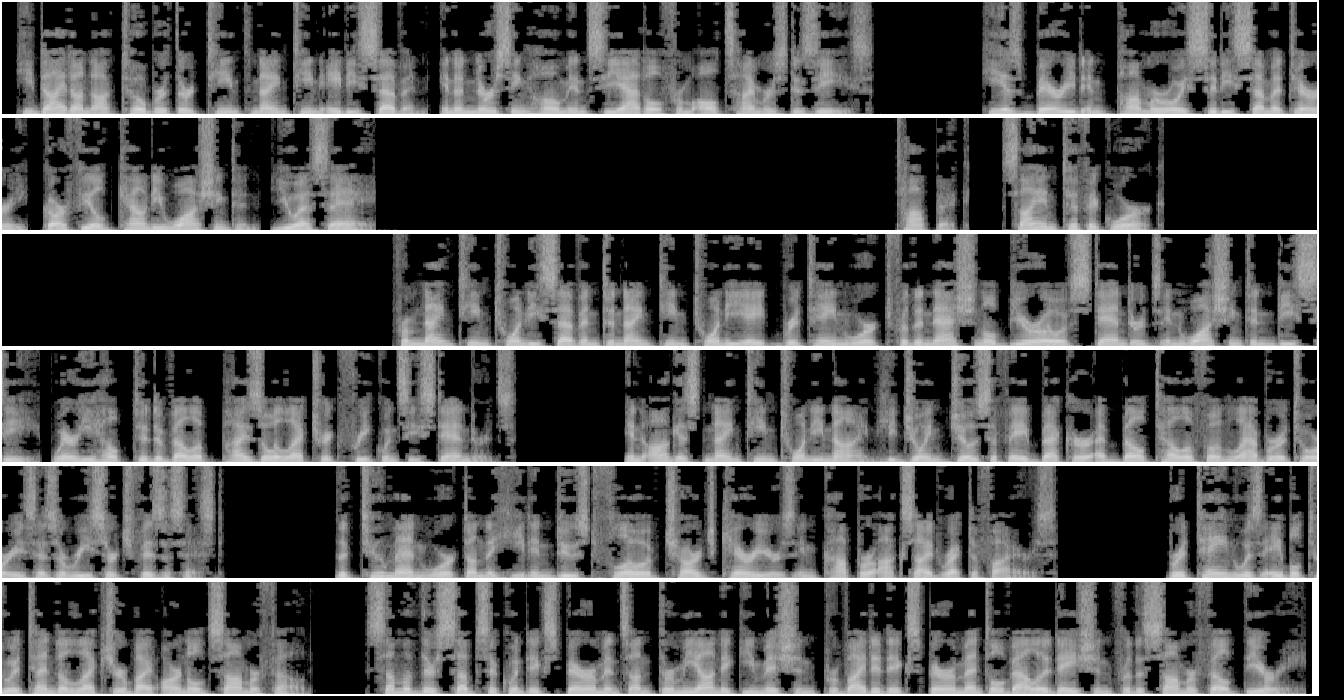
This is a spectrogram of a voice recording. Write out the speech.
He died on October 13, 1987, in a nursing home in Seattle from Alzheimer's disease. He is buried in Pomeroy City Cemetery, Garfield County, Washington, USA. Scientific work From 1927 to 1928 Brattain worked for the National Bureau of Standards in Washington, D.C., where he helped to develop piezoelectric frequency standards. In August 1929 he joined Joseph A. Becker at Bell Telephone Laboratories as a research physicist. The two men worked on the heat-induced flow of charge carriers in copper oxide rectifiers. Brattain was able to attend a lecture by Arnold Sommerfeld. Some of their subsequent experiments on thermionic emission provided experimental validation for the Sommerfeld theory.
